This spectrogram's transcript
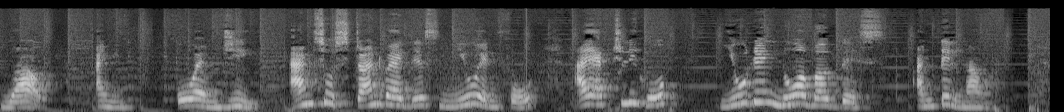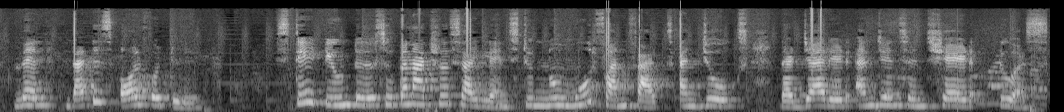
Wow, I mean, OMG, I'm so stunned by this new info. I actually hope you didn't know about this until now. Well, that is all for today. Stay tuned to the Supernatural Sidelines to know more fun facts and jokes that Jared and Jensen shared to us.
